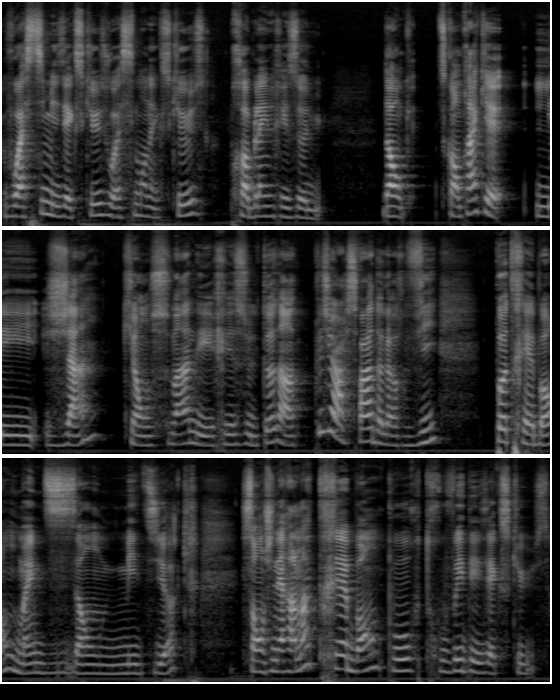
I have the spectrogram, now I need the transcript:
voici mes excuses, voici mon excuse, problème résolu. Donc, tu comprends que les gens qui ont souvent des résultats dans plusieurs sphères de leur vie, pas très bons, ou même, disons, médiocres, sont généralement très bons pour trouver des excuses.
